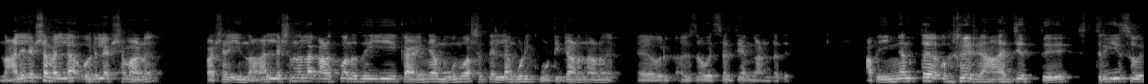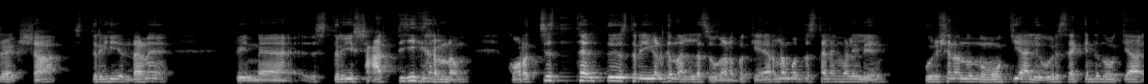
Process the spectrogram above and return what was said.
നാല് ലക്ഷമല്ല ഒരു ലക്ഷമാണ്. പക്ഷെ ഈ നാല് ലക്ഷം എന്നുള്ള കണക്ക് വന്നത് ഈ കഴിഞ്ഞ മൂന്ന് വർഷത്തെ എല്ലാം കൂടി കൂട്ടിയിട്ടാണെന്നാണ് ഒരു ഒരു സ്ഥലത്ത് ഞാൻ കണ്ടത്. അപ്പൊ ഇങ്ങനത്തെ ഒരു രാജ്യത്ത് സ്ത്രീ സുരക്ഷ സ്ത്രീ എന്താണ്? പിന്നെ സ്ത്രീ ശാക്തീകരണം കുറച്ച് സ്ഥലത്ത് സ്ത്രീകൾക്ക് നല്ല സുഖമാണ്. ഇപ്പൊ കേരളം പോലത്തെ സ്ഥലങ്ങളിൽ പുരുഷനൊന്ന് നോക്കിയാൽ ഒരു സെക്കൻഡ് നോക്കിയാൽ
